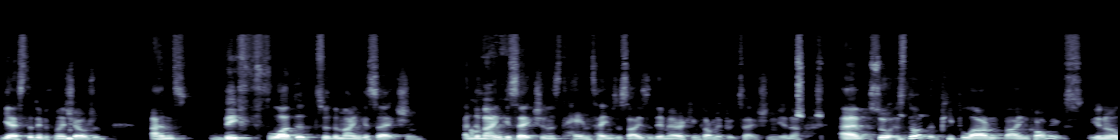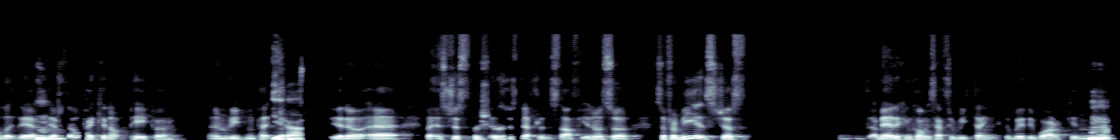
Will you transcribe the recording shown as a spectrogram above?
yesterday with my Mm-hmm. children, and they flooded to the manga section, and the Oh. manga section is ten times the size of the American comic book section. You know, um, so it's not that people aren't buying comics. You know, like they're they're Mhm. still picking up paper and reading pictures. Yeah. You know, uh, but it's just sure. it's just different stuff. You know, so so for me, it's just American comics have to rethink the way they work and, Mhm. and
